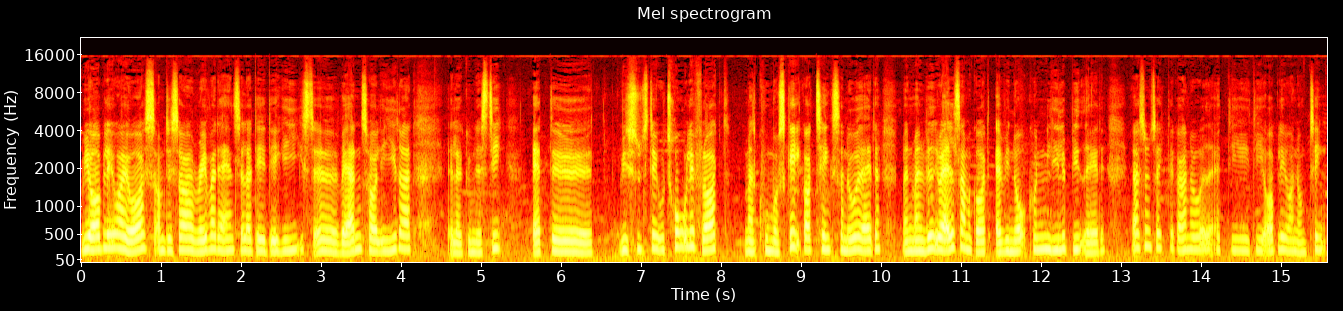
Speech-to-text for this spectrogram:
Vi oplever jo også, om det så er Riverdance eller det er DGI's øh, verdenshold i idræt eller gymnastik, at øh, vi synes, det er utrolig flot. Man kunne måske godt tænke sig noget af det, men man ved jo alle sammen godt, at vi når kun en lille bid af det. Jeg synes ikke, det gør noget, at de, de oplever nogle ting,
